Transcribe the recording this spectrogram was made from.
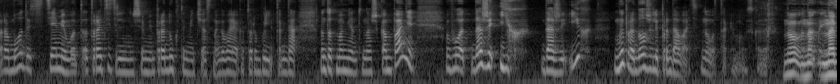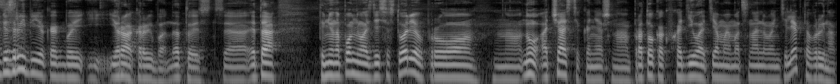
работать с теми вот отвратительнейшими продуктами, честно говоря, которые были тогда на тот момент у нашей компании. Вот, даже их, даже их мы продолжили продавать. Ну, вот так я могу сказать. Ну, на, на безрыбье как бы и, и рак да. рыба, да, то есть э, это... Ты мне напомнила здесь историю про ну, отчасти, конечно, про то, как входила тема эмоционального интеллекта в рынок.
